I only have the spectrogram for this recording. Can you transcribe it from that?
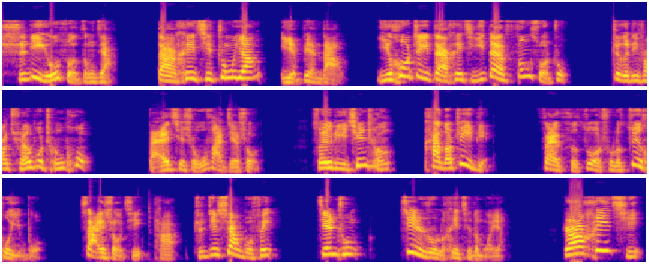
实力有所增加，但黑棋中央也变大了。以后这一带黑棋一旦封锁住这个地方全部成空，白棋是无法接受的。所以李钦成看到这一点，在此做出了最后一搏。下一手棋，他直接象步飞，尖冲进入了黑棋的模样。然而黑棋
